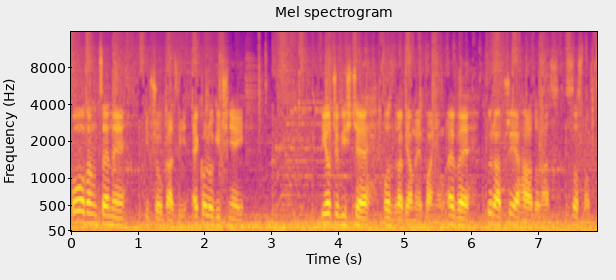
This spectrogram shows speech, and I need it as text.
połowę ceny i przy okazji ekologiczniej. I oczywiście pozdrawiamy panią Ewę, która przyjechała do nas z Sosnowca.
